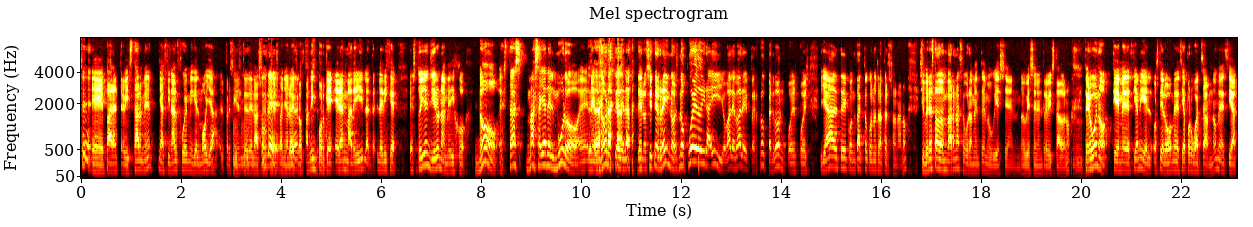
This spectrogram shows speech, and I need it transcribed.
eh, para entrevistarme y al final fue Miguel Moya, el presidente de la Asociación Española de Crowdfunding, porque era en Madrid, le dije, estoy en Girona y me dijo, no, estás más allá del muro, en el norte de, los siete reinos, no puedo ir ahí. Yo, vale, vale, perdón, perdón, pues, pues ya te contacto con otra persona, ¿no? Si hubiera estado en Barna, seguramente me hubiesen, me hubiesen entrevistado, ¿no? Pero bueno, que me decía Miguel, hostia, luego me decía por WhatsApp, ¿no? Me decía,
